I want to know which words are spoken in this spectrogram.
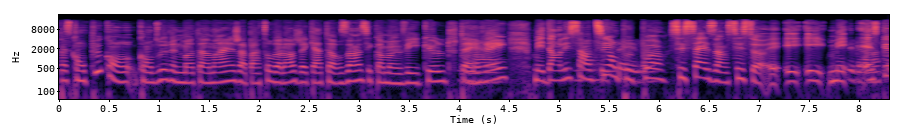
parce qu'on peut conduire une motoneige à partir de l'âge de 14 ans, c'est comme un véhicule tout-terrain. Mais dans les sentiers, on peut pas. C'est 16 ans, c'est ça. Et, et mais est-ce que,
